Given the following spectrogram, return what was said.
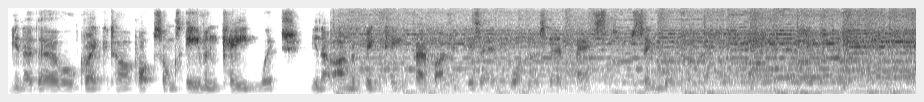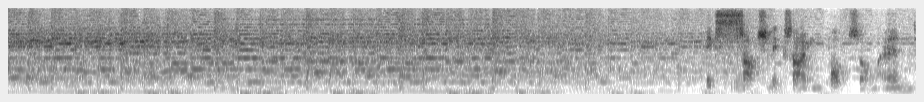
You know, they're all great guitar pop songs. Even Keane, which, you know, I'm a big Keane fan, but I think Is It Any Wonder is their best single for me. It's such an exciting pop song, and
